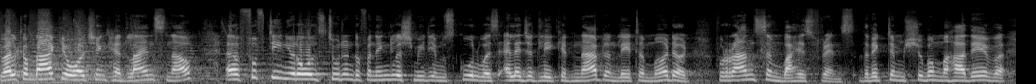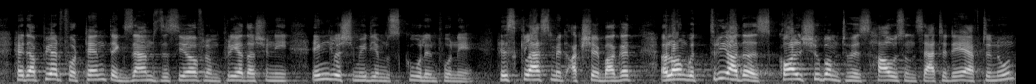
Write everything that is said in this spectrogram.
Welcome back. You're watching headlines now. A 15 year old student of an English medium school was allegedly kidnapped and later murdered for ransom by his friends. The victim, Shubham Mahadev, had appeared for 10th exams this year from Priyadarshini English medium school in Pune. His classmate Akshay Bhagat, along with three others, called Shubham to his house on Saturday afternoon.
